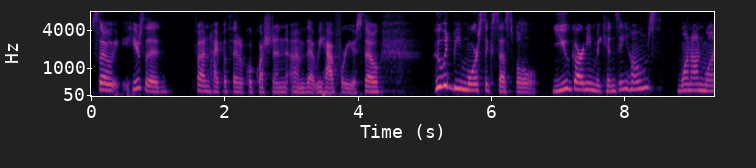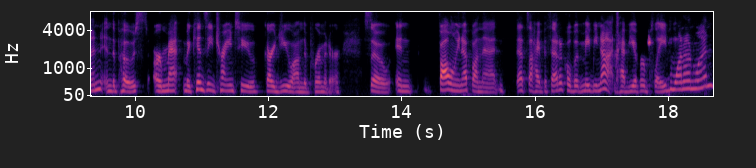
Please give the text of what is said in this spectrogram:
So here's a fun hypothetical question um, that we have for you. So, who would be more successful, you guarding Mackenzie Holmes one on one in the post, or Matt Mackenzie trying to guard you on the perimeter? So, and following up on that, that's a hypothetical, but maybe not. Have you ever played one on one,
